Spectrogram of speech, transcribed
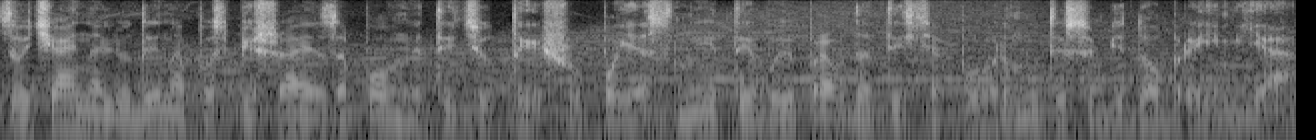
Звичайна людина поспішає заповнити цю тишу, пояснити, виправдатися, повернути собі добре ім'я.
